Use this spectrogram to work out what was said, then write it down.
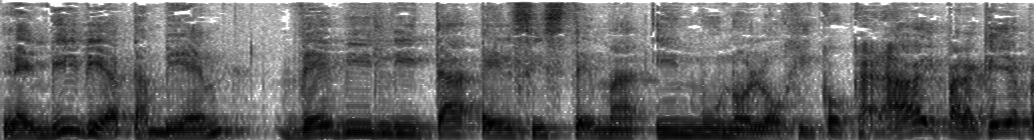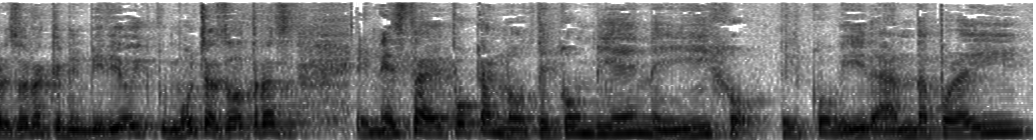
La envidia también debilita el sistema inmunológico. Caray, para aquella persona que me envidió y muchas otras, en esta época no te conviene, hijo. El COVID anda por ahí.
